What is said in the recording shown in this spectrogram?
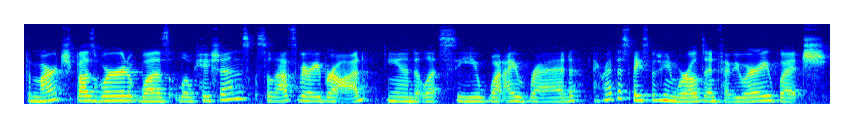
The March buzzword was locations, so that's very broad. And let's see what I read. I read The Space Between Worlds in February, which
